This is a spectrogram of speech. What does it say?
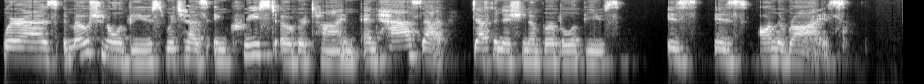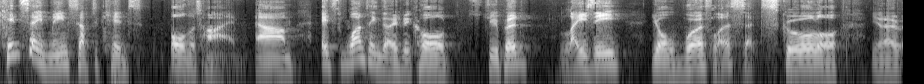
whereas emotional abuse, which has increased over time and has that definition of verbal abuse, is, is on the rise. Kids say mean stuff to kids all the time. Um, it's one thing, though, to be called stupid, lazy, you're worthless at school or, you know,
